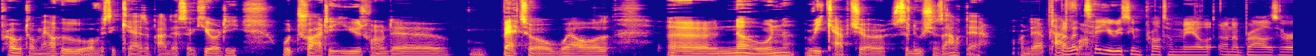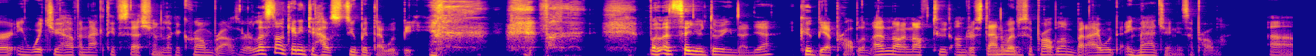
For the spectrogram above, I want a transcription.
ProtonMail, who obviously cares about their security, would try to use one of the better or well uh, known reCAPTCHA solutions out there on their platform. But let's say you're using ProtonMail on a browser in which you have an active session like a Chrome browser. Let's not get into how stupid that would be. but let's say you're doing that, yeah? It could be a problem. I don't know enough to understand whether it's a problem, but I would imagine it's a problem. Uh,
